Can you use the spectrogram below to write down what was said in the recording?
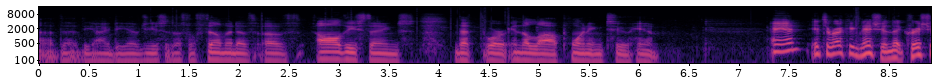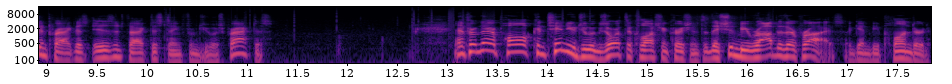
uh, the the idea of Jesus, the fulfillment of, of all these things that were in the law pointing to him. And it's a recognition that Christian practice is in fact distinct from Jewish practice. And from there, Paul continued to exhort the Colossian Christians that they should be robbed of their prize, again, be plundered,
